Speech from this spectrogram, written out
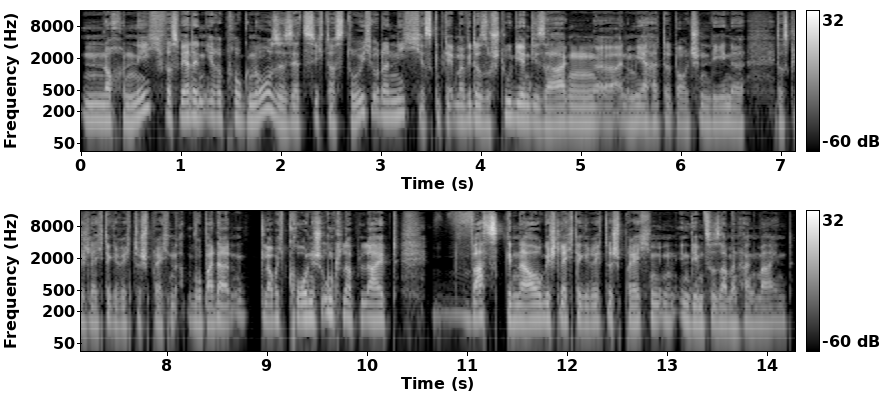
Noch nicht. Was wäre denn Ihre Prognose? Setzt sich das durch oder nicht? Es gibt ja immer wieder so Studien, die sagen, äh, eine Mehrheit der Deutschen lehne das geschlechtergerechte Sprechen ab. Wobei da, glaube ich, chronisch unklar bleibt, was genau geschlechtergerechtes Sprechen in, in dem Zusammenhang meint.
